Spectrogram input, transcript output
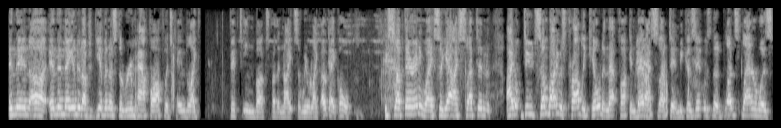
And then, uh, and then they ended up giving us the room half off, which came to like 15 bucks for the night. So we were like, okay, cool. We slept there anyway. So yeah, I slept in, I don't, dude, somebody was probably killed in that fucking bed I slept in because it was the blood splatter was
